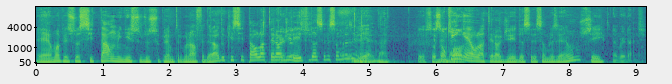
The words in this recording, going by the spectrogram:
é, uma pessoa citar um ministro do Supremo Tribunal Federal do que citar o lateral Verdade. direito da seleção É brasileira. verdade. Eu sou São Quem Paulo. é o lateral direito da seleção brasileira? Eu não sei. É verdade.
